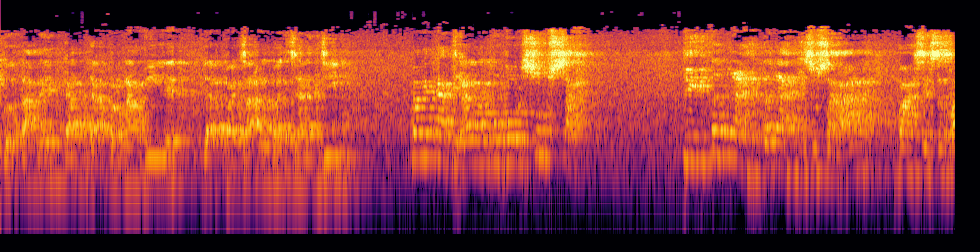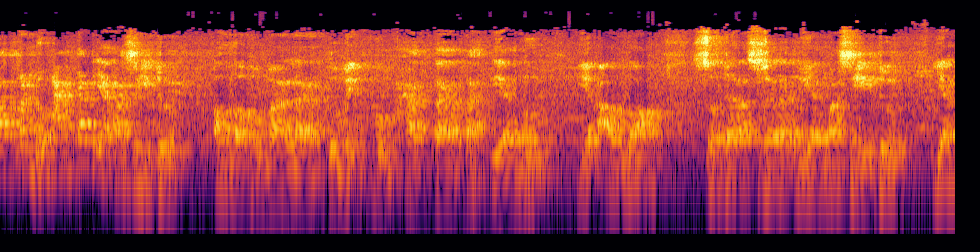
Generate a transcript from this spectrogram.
ikut tarekat, nggak pernah wirid, nggak baca al-bazaji. Mereka di alam kubur susah. Di tengah-tengah kesusahan masih sempat mendoakan yang masih hidup. Allahumma la tumithum hatta tahtiyahum. Ya Allah, saudara-saudaraku yang masih hidup yang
